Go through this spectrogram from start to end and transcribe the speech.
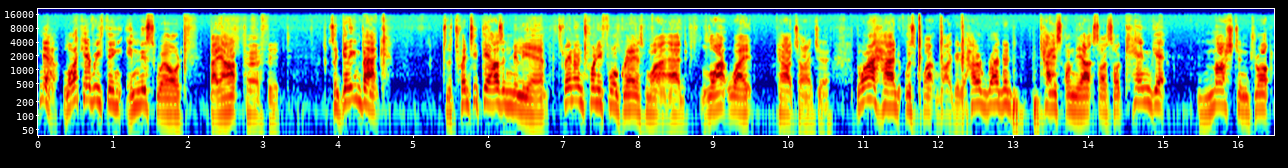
Now, like everything in this world, they aren't perfect. So getting back to the 20,000 milliamp, 324 grams might I add, lightweight power charger. The one I had was quite rugged. It had a rugged case on the outside, so it can get mushed and dropped.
